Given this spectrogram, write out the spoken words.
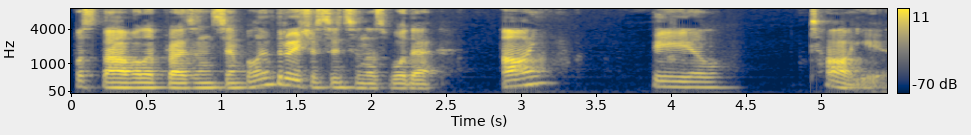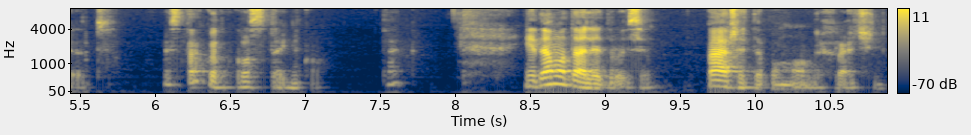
Поставили present simple. І в другій частинці у нас буде I feel tired. Ось так от простенько. Так? Ідемо далі, друзі. Перший тип умовних речень.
